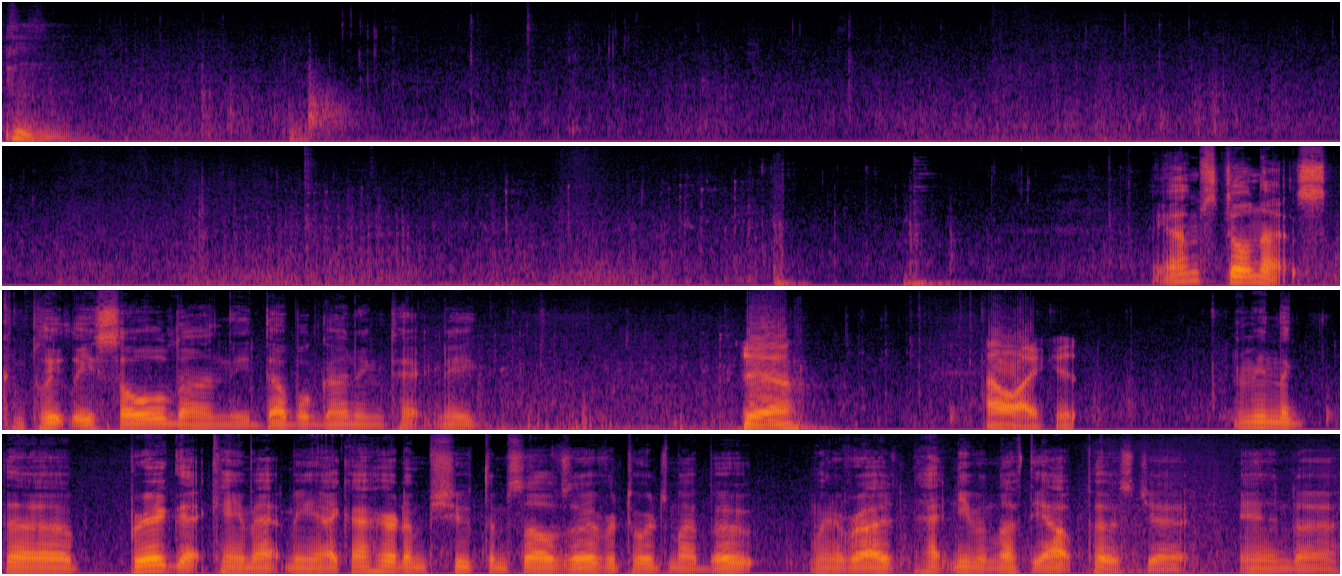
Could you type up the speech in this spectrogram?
Yeah, I'm still not completely sold on the double gunning technique. Yeah. I like it. I mean, the the brig that came at me, like I heard them shoot themselves over towards my boat whenever I hadn't even left the outpost yet, and uh,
